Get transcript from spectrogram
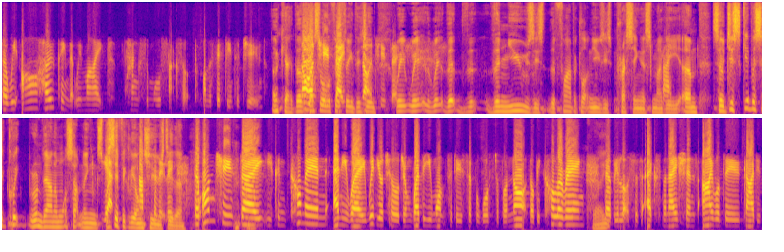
So we are hoping that we might hang some wool sacks up on the 15th of June. Okay, that, that's all the fifteenth of not June. We, we, we, the, the the news is the five o'clock news is pressing us, Maggie. Right. Um, so just give us a quick rundown on what's happening specifically on absolutely. Tuesday, then. So on Tuesday, you can come in anyway with your children, whether you want to do Civil War stuff or not. There'll be colouring. Right. There'll be lots of explanations. I will do guided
